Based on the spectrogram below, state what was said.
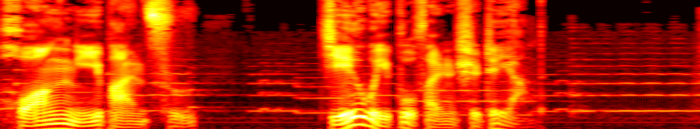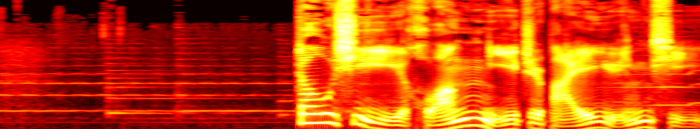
黄泥板词》，结尾部分是这样的：朝夕黄泥之白云兮，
